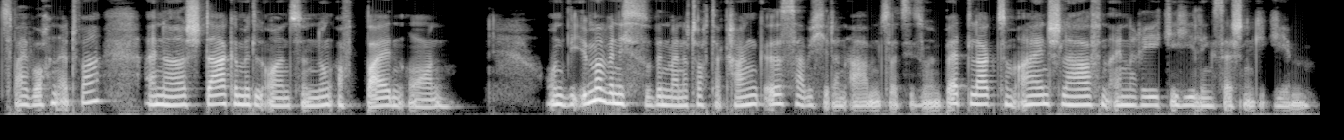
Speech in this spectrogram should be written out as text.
zwei Wochen etwa eine starke Mittelohrentzündung auf beiden Ohren. Und wie immer, wenn ich so, wenn meine Tochter krank ist, habe ich ihr dann abends, als sie so im Bett lag, zum Einschlafen eine Reiki Healing Session gegeben.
